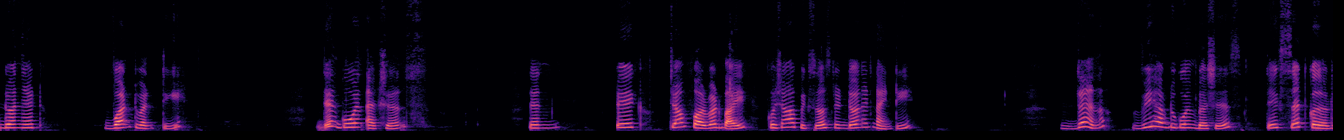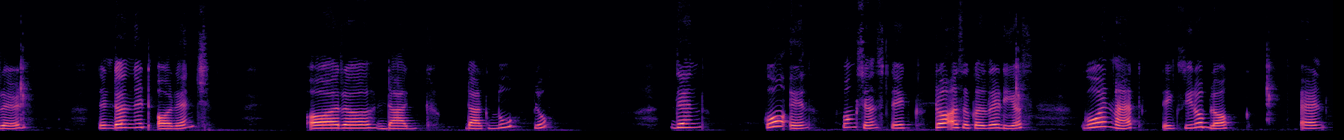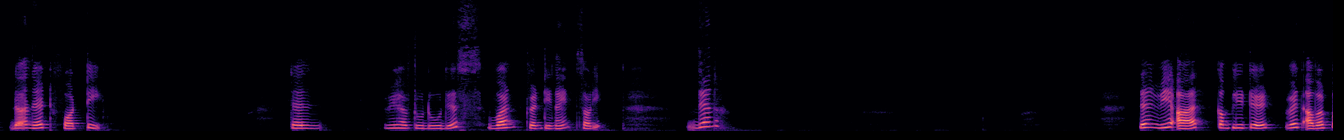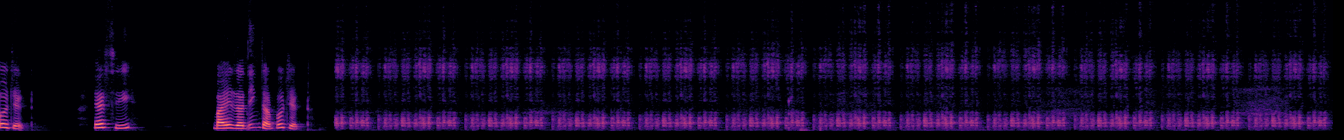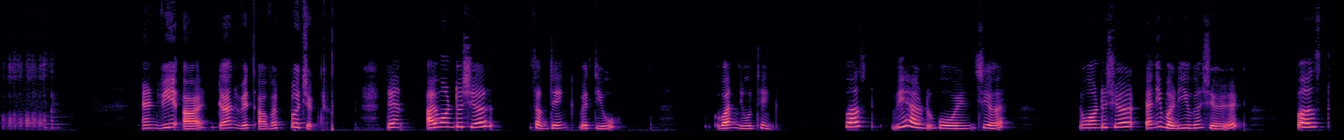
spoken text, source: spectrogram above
done it 120 then go in actions. Then take jump forward by question mark pixels then done it 90 then we have to go in brushes take set color red then done it orange or uh, dark dark blue blue. Then go in functions take draw a circle radius. Go in math take 0 block and done it 40 then we have to do this 129 sorry. Then then we are completed with our project. Let's see. By running the project. And we are done with our project. Then I want to share something with you. One new thing. First, we have to go and share. You want to share anybody, you can share it. First,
